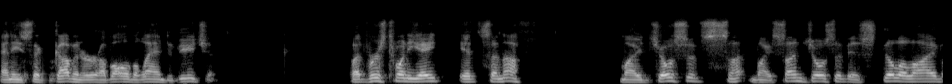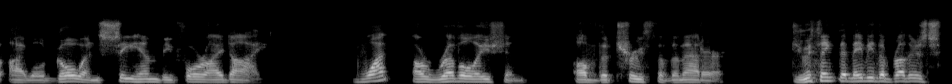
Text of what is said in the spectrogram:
and he's the governor of all the land of Egypt. But verse 28, it's enough. My Joseph, son, my son Joseph is still alive. I will go and see him before I die. What a revelation of the truth of the matter. Do you think that maybe the brothers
